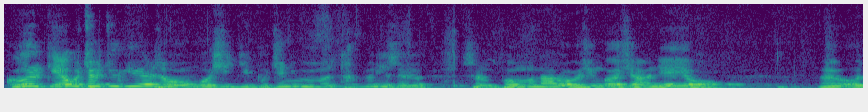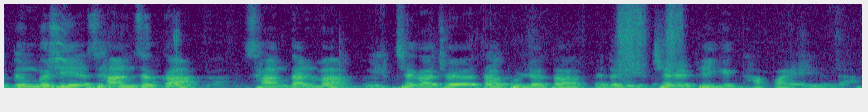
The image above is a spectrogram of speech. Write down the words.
그걸 깨우쳐 주기 위해서 온 것이지 부처님이 뭐 특별히 설, 설 법문하러 오신 것이 아니에요. 어, 어떤 것이 산석과 산달마 일체가 조였다 불렸다 해도 일체를 배격 타파해야 된다.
